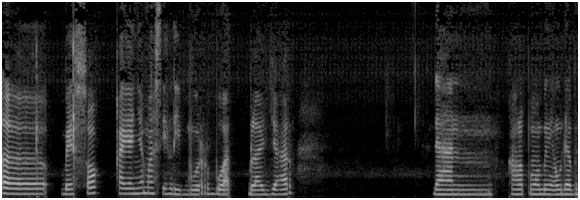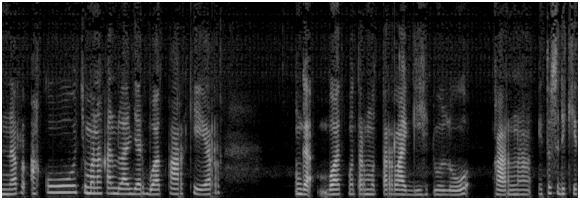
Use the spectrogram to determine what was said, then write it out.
uh, besok kayaknya masih libur buat belajar. Dan kalau pemobilnya udah bener aku cuman akan belajar buat parkir nggak buat muter-muter lagi dulu karena itu sedikit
